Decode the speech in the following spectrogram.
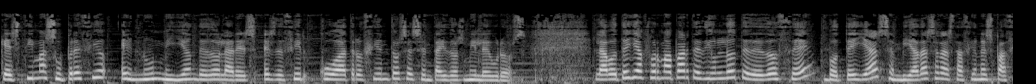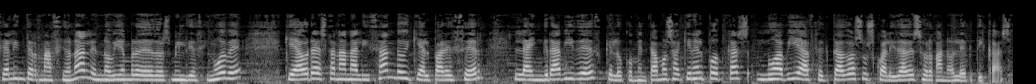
que estima su precio en un millón de dólares, es decir, 462.000 euros. La botella forma parte de un lote de 12 botellas enviadas a la Estación Espacial Internacional en noviembre de 2019, que ahora están analizando y que al parecer la ingravidez, que lo comentamos aquí en el podcast, no había afectado a sus cualidades organolépticas.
